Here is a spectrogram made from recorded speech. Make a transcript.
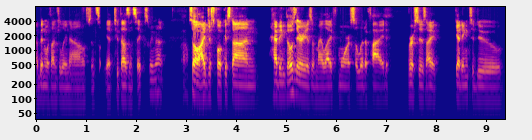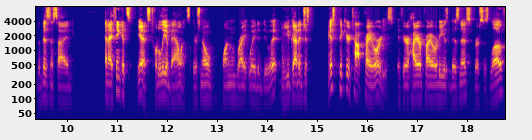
I've been with Anjali now since yeah 2006 we met. Wow. So I just focused on having those areas of my life more solidified versus I getting to do the business side. And I think it's yeah, it's totally a balance. There's no one right way to do it. You got to just I guess pick your top priorities. If your higher priority is business versus love,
